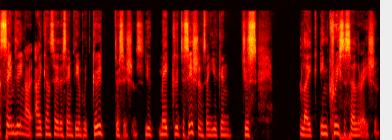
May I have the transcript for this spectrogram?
Same thing I, I can say the same thing with good decisions. You make good decisions and you can just like increase acceleration.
